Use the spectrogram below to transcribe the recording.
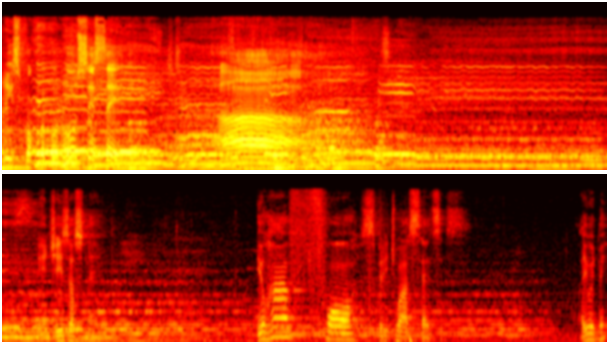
prisco koborose se ah in Jesus name you have four spiritual senses. Are you with me?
